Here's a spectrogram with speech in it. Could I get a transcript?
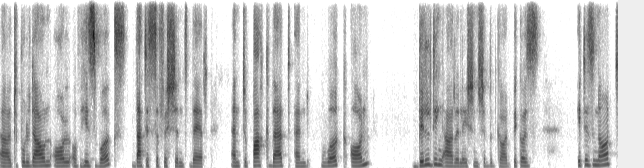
uh, to pull down all of his works, that is sufficient there. And to park that and work on building our relationship with God because it is not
